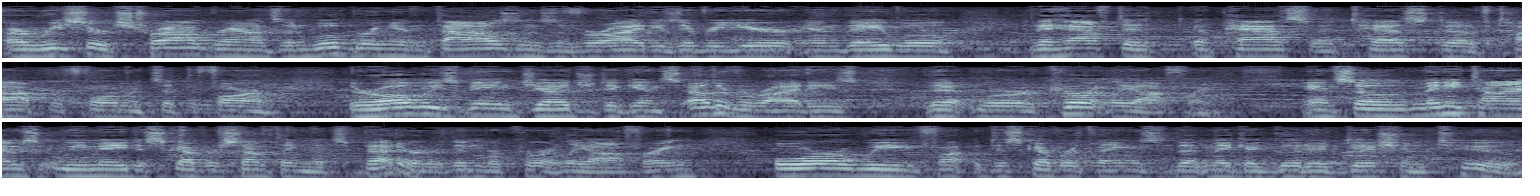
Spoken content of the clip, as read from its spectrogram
our research trial grounds, and we'll bring in thousands of varieties every year, and they will they have to uh, pass a test of top performance at the farm. They're always being judged against other varieties that we're currently offering. And so many times we may discover something that's better than we're currently offering, or we f- discover things that make a good addition too.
